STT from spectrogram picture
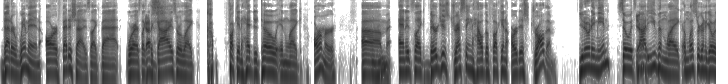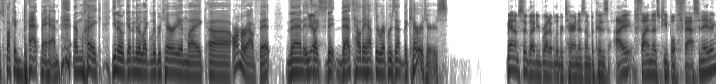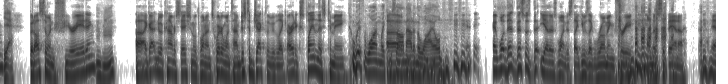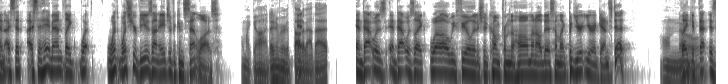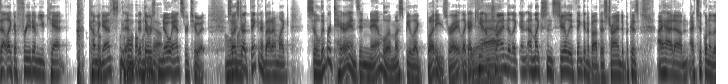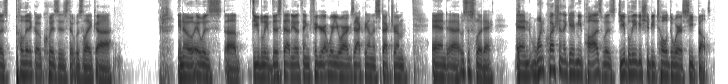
that are women are fetishized like that, whereas like Yes. the guys are like c- fucking head to toe in like armor. Um, and it's like they're just dressing how the fucking artists draw them. You know what I mean? So it's Yeah. not even like unless they're gonna go as fucking Batman and like you know get in their like libertarian like uh armor outfit, then it's Yes. like they, that's how they have to represent the characters. Man, I'm so glad you brought up libertarianism because I find those people fascinating. Yeah. but also infuriating. Mm-hmm. Uh, I got into a conversation with one on Twitter one time, just objectively, like, all right, explain this to me. With one, like you saw him out in the wild. And well, this, this was, the, yeah, there's one, just like he was like roaming free on the savannah. And I said, I said, hey man, like, what, what, what's your views on age of consent laws? oh my god, I never even thought about that. And that was, and that was like, well, we feel that it should come from the home and all this. I'm like, but you're, you're against it. Oh no! Like, if that is that like a freedom you can't come against? And Oh, there was no. no. answer to it. Oh so I started thinking about it. I'm like, so libertarians in NAMBLA must be like buddies, right? Like I can't. I'm trying to like, and I'm like sincerely thinking about this, trying to because I had um I took one of those Politico quizzes that was like uh, you know, it was uh, do you believe this, that, and the other thing? Figure out where you are exactly on the spectrum, and uh, it was a slow day. And one question that gave me pause was, do you believe you should be told to wear a seatbelt?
